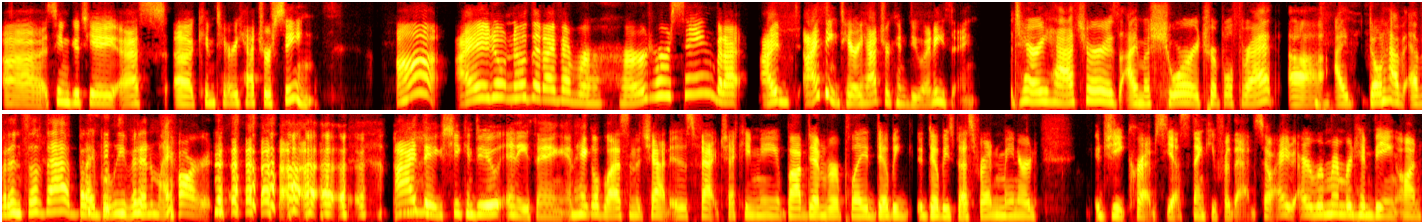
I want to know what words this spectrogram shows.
Uh Sam Gutier asks, uh, can Teri Hatcher sing? Ah, I don't know that I've ever heard her sing, but I, I, I think Teri Hatcher can do anything. Teri Hatcher is, I'm sure, a triple threat. Uh, I don't have evidence of that, but I believe it in my heart. I think she can do anything. And Hagel Blast in the chat is fact checking me. Bob Denver played Dobie, Dobie's best friend, Maynard G. Krebs. Yes, thank you for that. So I, I remembered him being on.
